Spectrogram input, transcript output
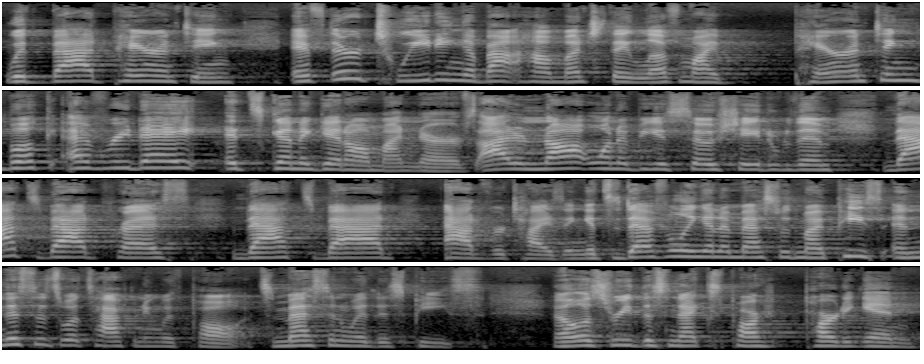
with bad parenting, if they're tweeting about how much they love my parenting book every day, it's gonna get on my nerves. I do not wanna be associated with them. That's bad press, that's bad advertising. It's definitely gonna mess with my peace, and this is what's happening with Paul. It's messing with his peace. Now let's read this next part, part again.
